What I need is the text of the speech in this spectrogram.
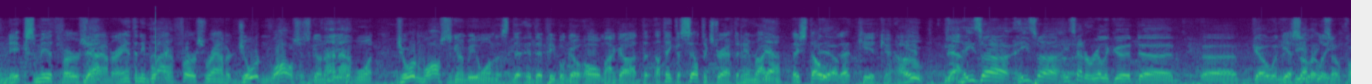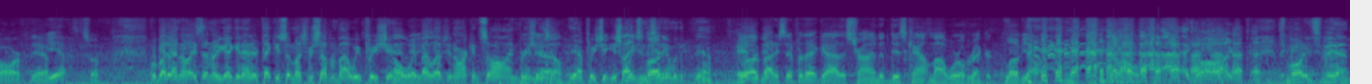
Nick Smith first Yeah. rounder, Anthony Black first rounder, Jordan Walsh is going to be the one. Jordan Walsh is going to be the one that's, that, that people go, oh my God. I think the Celtics drafted him, right? Yeah. They stole Yeah. That kid can hoop. Yeah. He's uh he's uh he's had a really good uh, uh, go in the Yeah, G summer League league. so far. Yeah. Yeah. So Well, buddy, I know, like I said, I know you got to get out of here. Thank you so much for stopping by. We appreciate it. Everybody loves you in Arkansas, and Appreciate and, uh, y'all. Yeah, appreciate you Thanks, squeezing us in there with the, yeah. Everybody except for that guy that's trying to discount my world record. Love y'all. Go on, Smarty Smith.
